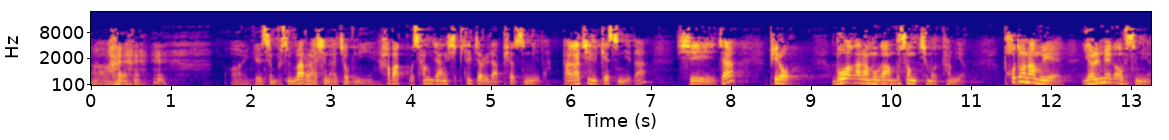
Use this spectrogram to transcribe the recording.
어, 어, 그래서 무슨 말을 하시나 저분이 하박국 3장 17절을 다 폈습니다. 다 같이 읽겠습니다. 시작. 비록 무화과 나무가 무성치 못하며 포도나무에 열매가 없으며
